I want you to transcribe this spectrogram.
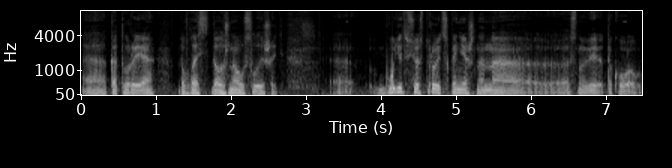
э, которые власть должна услышать. Э, будет все строиться, конечно, на основе такого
